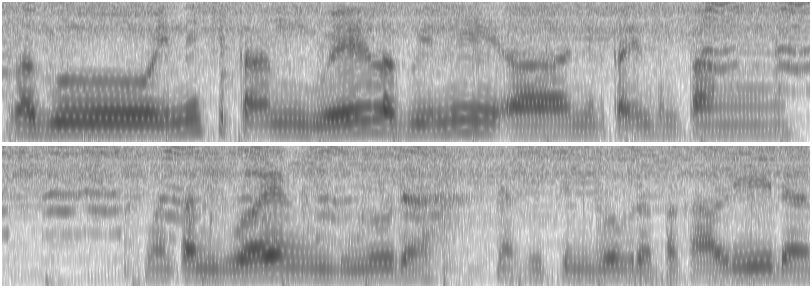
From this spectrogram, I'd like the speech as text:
Lagu ini ciptaan gue, lagu ini uh, nyeritain tentang mantan gue yang dulu udah nyakitin gue berapa kali dan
